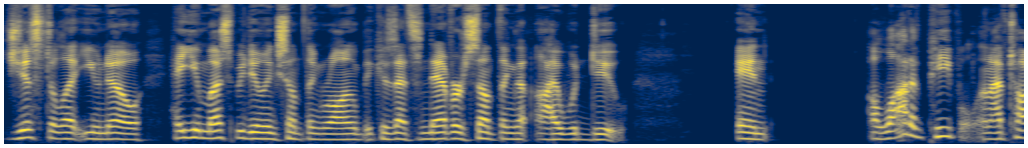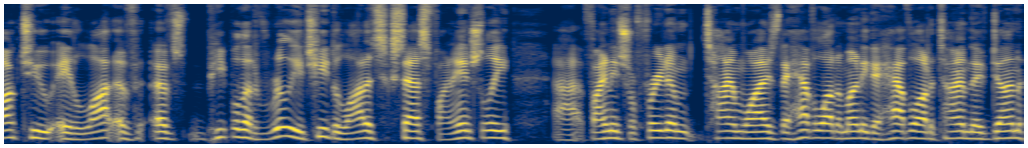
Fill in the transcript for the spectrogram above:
just to let you know, hey, you must be doing something wrong because that's never something that I would do. And a lot of people, and I've talked to a lot of, of people that have really achieved a lot of success financially, uh, financial freedom, time wise. They have a lot of money, they have a lot of time, they've done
